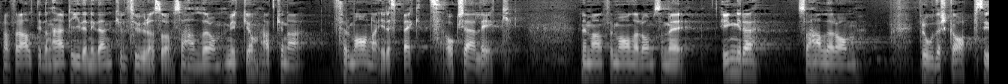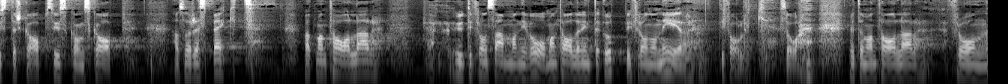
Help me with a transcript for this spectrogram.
Framförallt i den här tiden, i den kulturen, så, så handlar det om mycket om att kunna förmana i respekt och kärlek. När man förmanar de som är yngre så handlar det om broderskap, systerskap, syskonskap. Alltså respekt. Att man talar utifrån samma nivå. Man talar inte uppifrån och ner till folk. Så. Utan man talar från,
